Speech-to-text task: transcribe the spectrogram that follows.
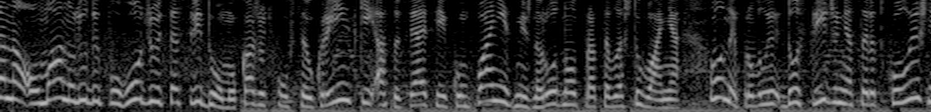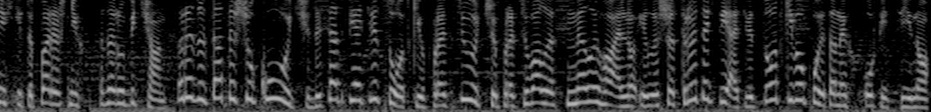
Та на оману люди погоджуються свідомо, кажуть у Всеукраїнській асоціації компаній з міжнародного працевлаштування. Вони провели дослідження серед колишніх і теперішніх заробітчан. Результати шокують: 65% працюють чи працювали нелегально, і лише 35% опитаних офіційно.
